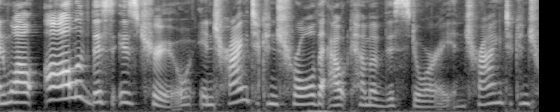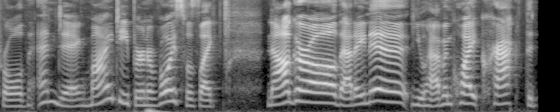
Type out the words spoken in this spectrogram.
And while all of this is true, in trying to control the outcome of this story and trying to control the ending, my deeper inner voice was like, nah, girl, that ain't it. You haven't quite cracked the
